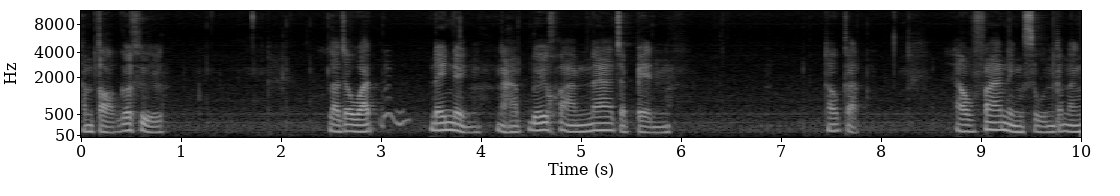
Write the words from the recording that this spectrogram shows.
คำตอบก็คือ เราจะวัดได้1นะครับ ด้วยความน่าจะเป็น เท่ากับ อัลฟา1 0กำลัง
